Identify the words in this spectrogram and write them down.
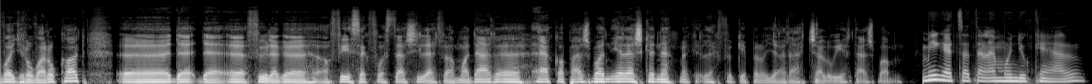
vagy rovarokat, de, de főleg a fészekfosztás, illetve a madár elkapásban jeleskednek, meg legfőképpen ugye a rácsáló írtásban. Még egyszer talán mondjuk el,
